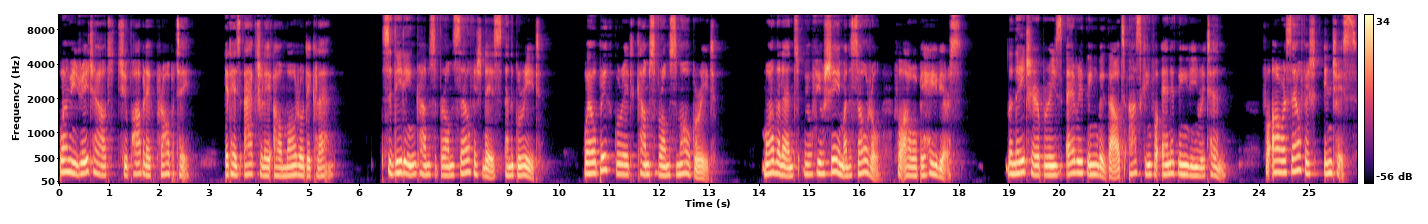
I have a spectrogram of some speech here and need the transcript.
When we reach out to public property, it is actually our moral decline. Stealing comes from selfishness and greed, while big greed comes from small greed. Motherland will feel shame and sorrow for our behaviors. The nature breeds everything without asking for anything in return. For our selfish interests,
